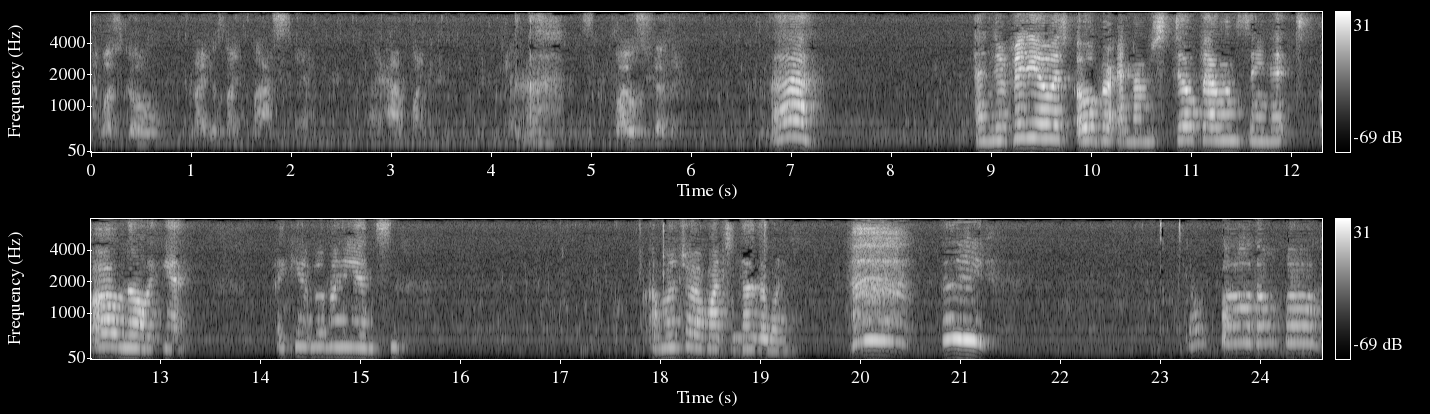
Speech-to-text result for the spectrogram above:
I must go. Tonight is my last day. I have like. So I will see you guys later. Ah. And the video is over and I'm still balancing it. Oh no, I can't. I can't move my hands. I'm gonna try to watch another one. hey. Don't fall, don't fall.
